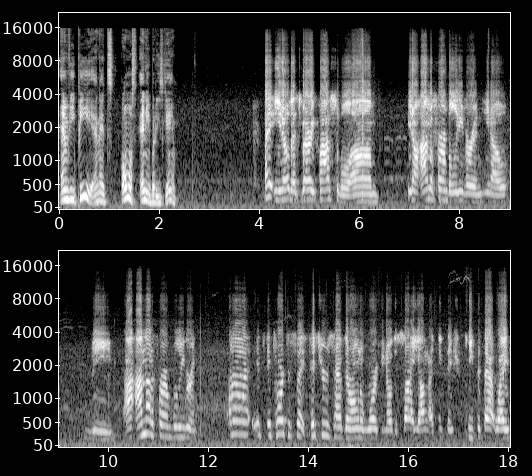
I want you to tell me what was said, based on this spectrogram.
MVP, and it's almost anybody's game. Hey, you know that's very possible. Um, you know, I'm a firm believer in, you know, the. I, I'm not a firm believer in. Uh, it's it's hard to say. Pitchers have their own award. You know, the Cy Young. I think they should keep it that way.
